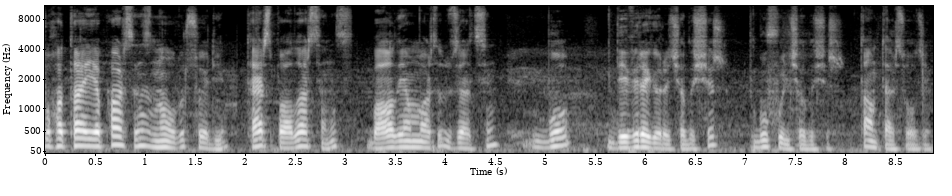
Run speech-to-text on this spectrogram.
bu hatayı yaparsanız ne olur söyleyeyim. Ters bağlarsanız bağlayan varsa düzeltsin. Bu devire göre çalışır. Bu full çalışır. Tam tersi olacak.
